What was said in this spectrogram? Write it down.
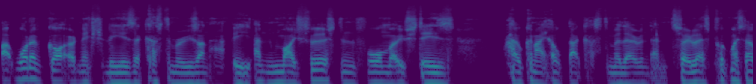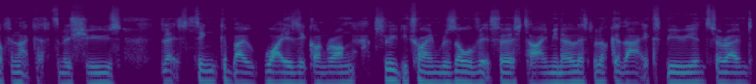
Uh, what I've got initially is a customer who's unhappy. And my first and foremost is how can I help that customer there and then? So let's put myself in that customer's shoes. Let's think about why has it gone wrong? Absolutely try and resolve it first time. You know, let's look at that experience around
